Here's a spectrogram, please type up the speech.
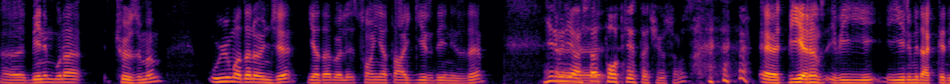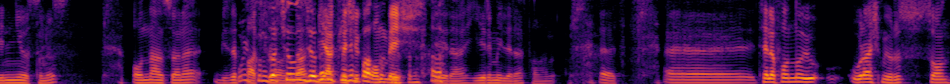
Ee, benim buna çözümüm uyumadan önce ya da böyle son yatağa girdiğinizde 20'li Ee, yaşlar podcast açıyorsunuz. evet bir yarım bir 20 dakika dinliyorsunuz. Ondan sonra bize açılınca da bir yaklaşık film 15 patlatıyorsunuz. lira, 20 lira falan. Evet. Ee, telefonla uğraşmıyoruz son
